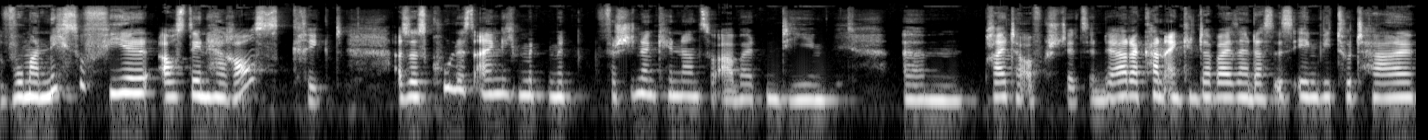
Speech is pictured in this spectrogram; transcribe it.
wo man nicht so viel aus denen herauskriegt. Also das Coole ist eigentlich, mit, mit verschiedenen Kindern zu arbeiten, die ähm, breiter aufgestellt sind. Ja, da kann ein Kind dabei sein, das ist irgendwie total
